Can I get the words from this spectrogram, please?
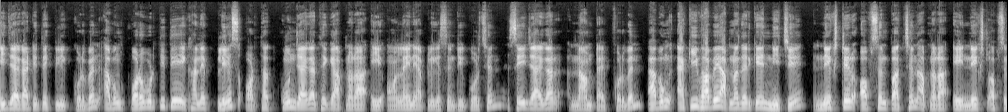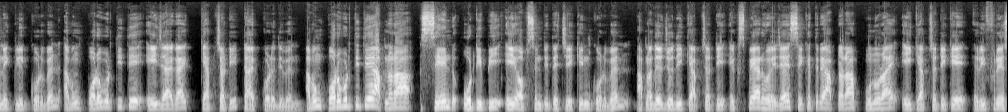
এই জায়গাটিতে ক্লিক করবেন এবং পরবর্তীতে এখানে প্লেস অর্থাৎ কোন জায়গা থেকে আপনারা এই অনলাইন অ্যাপ্লিকেশনটি করছেন সেই জায়গার নাম টাইপ করবেন এবং একইভাবে আপনাদেরকে নিচে নেক্সটের অপশন পাচ্ছেন আপনারা এই নেক্সট অপশনে ক্লিক করবেন এবং পরবর্তীতে এই জায়গায় ক্যাপচাটি টাইপ করে দিবেন এবং পরবর্তীতে আপনারা সেন্ড ওটিপি এই অপশনটিতে চেক ইন করবেন। আপনাদের যদি ক্যাপচাটি এক্সপায়ার হয়ে যায়, সেক্ষেত্রে আপনারা পুনরায় এই ক্যাপচাটিকে রিফ্রেশ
